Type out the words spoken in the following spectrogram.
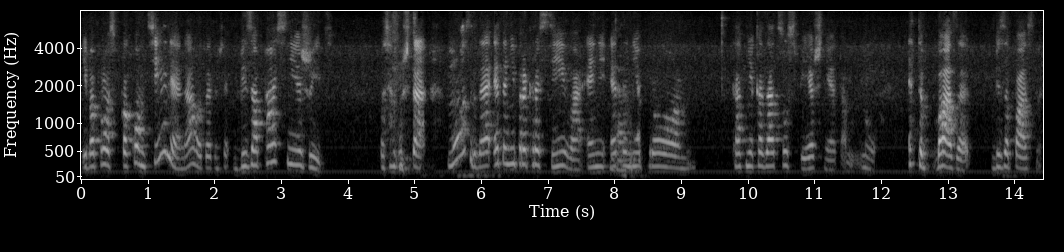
И вопрос, в каком теле, да, вот в этом безопаснее жить? Потому что мозг, да, это не про красиво, это да. не про как мне казаться успешнее, там, ну, это база, безопасность.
